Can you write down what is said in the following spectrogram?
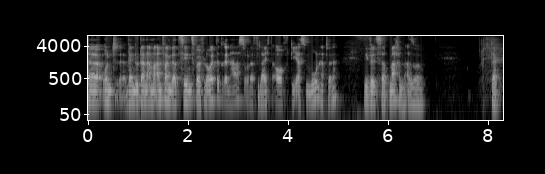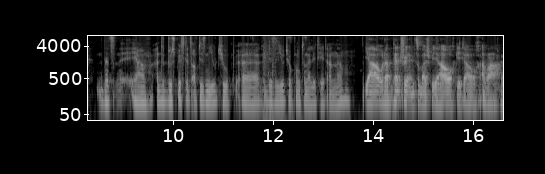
Äh, und wenn du dann am Anfang da 10, 12 Leute drin hast oder vielleicht auch die ersten Monate, wie willst du das machen? Also da das, ja, also du sprichst jetzt auf diesen YouTube, äh, diese YouTube-Funktionalität an, ne? Ja, oder Patreon zum Beispiel ja auch, geht ja auch, aber.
